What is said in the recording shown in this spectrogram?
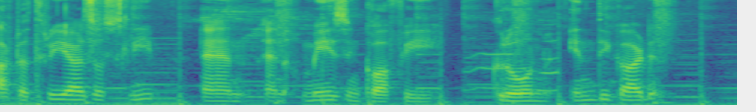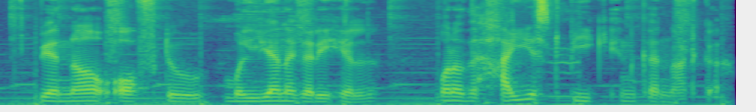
After three hours of sleep and an amazing coffee grown in the garden, we are now off to Mullayanagiri Hill, one of the highest peak in Karnataka.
